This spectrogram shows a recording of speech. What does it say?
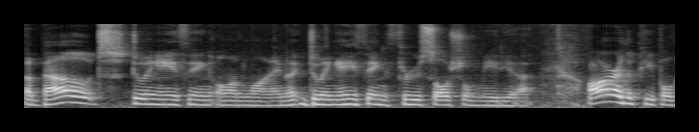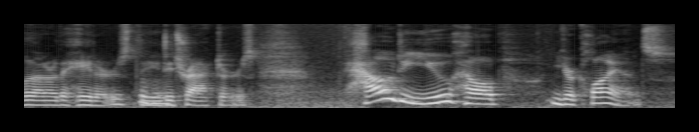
about doing anything online, doing anything through social media, are the people that are the haters, the mm-hmm. detractors. How do you help your clients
